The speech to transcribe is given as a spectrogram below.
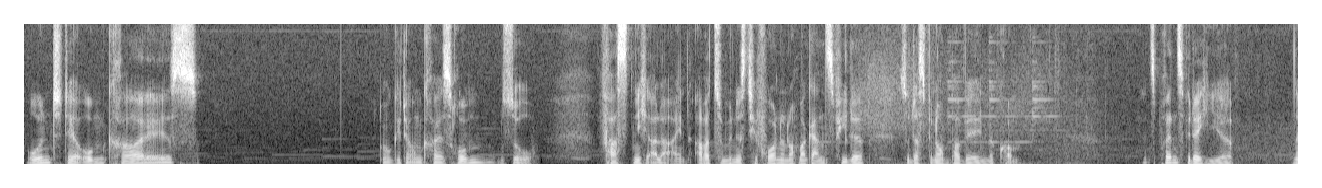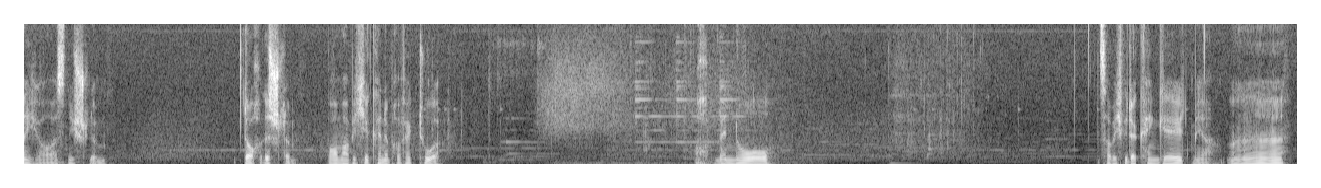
Und der Umkreis. Wo geht der Umkreis rum? So. Fast nicht alle ein, aber zumindest hier vorne nochmal ganz viele, sodass wir noch ein paar Villen bekommen. Jetzt brennt es wieder hier. Naja, ist nicht schlimm. Doch, ist schlimm. Warum habe ich hier keine Präfektur? Och, Menno. Jetzt habe ich wieder kein Geld mehr. Äh.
